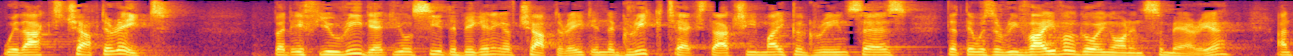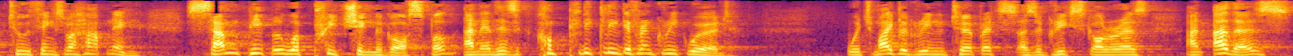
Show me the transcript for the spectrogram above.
with Acts chapter 8. But if you read it, you'll see at the beginning of chapter 8, in the Greek text actually, Michael Green says that there was a revival going on in Samaria and two things were happening. Some people were preaching the gospel and is a completely different Greek word which Michael Green interprets as a Greek scholar as, and others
